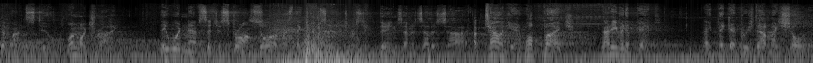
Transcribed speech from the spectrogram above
Come on, Stu. One more try. They wouldn't have such a strong door unless they kept some interesting things on its other side. I'm telling you, it won't budge. Not even a bit. And I think I bruised out my shoulder.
